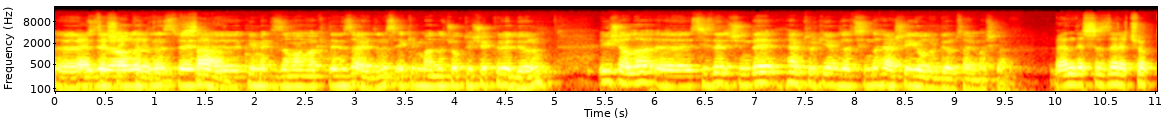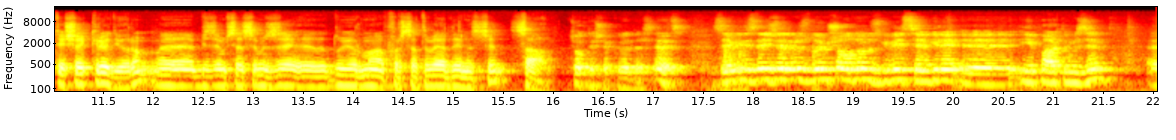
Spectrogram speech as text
Ee, Ben bizleri teşekkür ağırladınız ederim. ve Sağ olun. e, kıymetli zaman vakitlerinizi ayırdınız. Ekim adına çok teşekkür ediyorum. İnşallah e, sizler için de hem Türkiye'miz açısından her şey iyi olur diyorum Sayın Başkan. Ben de sizlere çok teşekkür ediyorum. Ee, Bizim sesimizi e, duyurma fırsatı verdiğiniz için sağ olun. Çok teşekkür ederiz. Evet, sevgili izleyicilerimiz duymuş olduğunuz gibi sevgili e, İyi Parti'mizin e,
